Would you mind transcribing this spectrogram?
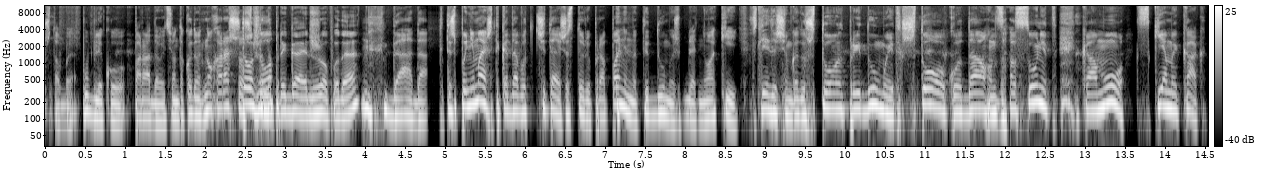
чтобы публику порадовать? Он такой думает, ну хорошо, Тоже напрягает жопу, да? Да, да. Ты же понимаешь, ты когда вот читаешь историю про Панина, ты думаешь, блядь, ну окей, в следующем году что он придумает, что, куда он засунет, кому, с кем и как.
